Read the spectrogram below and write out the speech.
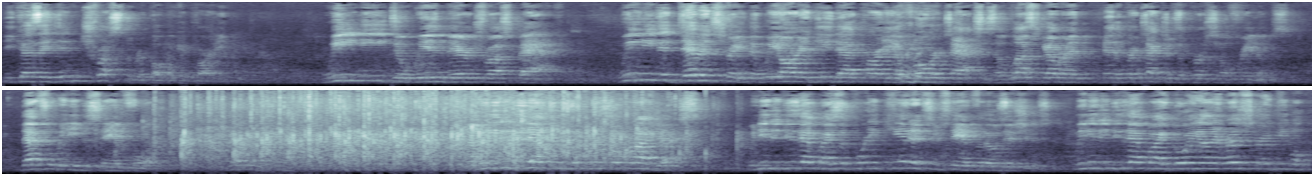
because they didn't trust the Republican Party. We need to win their trust back. We need to demonstrate that we are indeed that party of lower taxes, of less government, and the protectors of personal freedoms. That's what we need to stand for. Now, we need to that some personal projects. We need to do that by supporting candidates who stand for those issues. We need to do that by going out and registering people,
